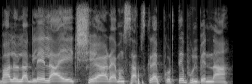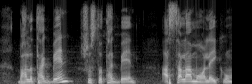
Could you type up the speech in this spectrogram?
ভালো লাগলে লাইক, শেয়ার এবং সাবস্ক্রাইব করতে ভুলবেন না। ভালো থাকবেন, সুস্থ থাকবেন। আসসালামু আলাইকুম।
